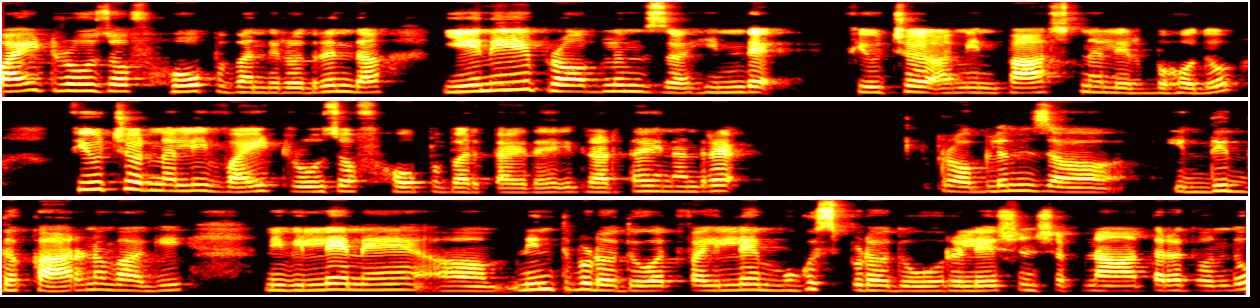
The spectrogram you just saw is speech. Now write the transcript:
ವೈಟ್ ರೋಸ್ ಆಫ್ ಹೋಪ್ ಬಂದಿರೋದ್ರಿಂದ ಏನೇ ಪ್ರಾಬ್ಲಮ್ಸ್ ಹಿಂದೆ ಫ್ಯೂಚರ್ ಐ ಮೀನ್ ಪಾಸ್ಟ್ನಲ್ಲಿ ಇರಬಹುದು ಫ್ಯೂಚರ್ನಲ್ಲಿ ವೈಟ್ ರೋಸ್ ಆಫ್ ಹೋಪ್ ಬರ್ತಾ ಇದೆ. ಇದ್ರ ಅರ್ಥ ಏನಂದ್ರೆ ಪ್ರಾಬ್ಲಮ್ಸ್ ಇದ್ದಿದ್ದ ಕಾರಣವಾಗಿ ನೀವು ಇಲ್ಲೇನೆ ನಿಂತು ಬಿಡೋದು ಅಥವಾ ಇಲ್ಲೇ ಮುಗಿಸ್ಬಿಡೋದು ರಿಲೇಶನ್ಶಿಪ್ನ ಆ ತರದ್ ಒಂದು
